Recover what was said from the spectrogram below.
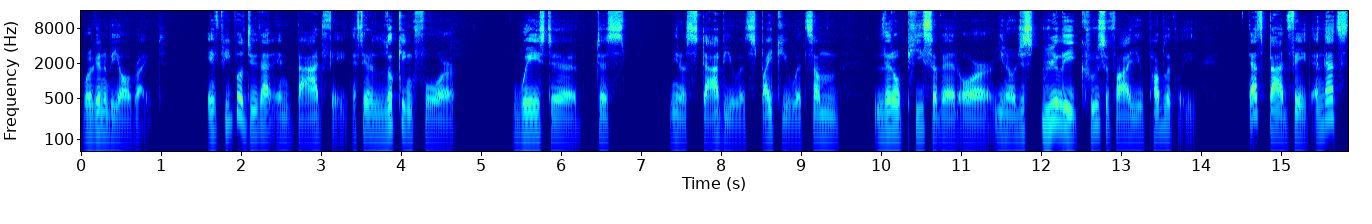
we're going to be all right. If people do that in bad faith, if they're looking for ways to to you know stab you with spike you with some little piece of it or you know just really crucify you publicly that's bad faith. And that's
